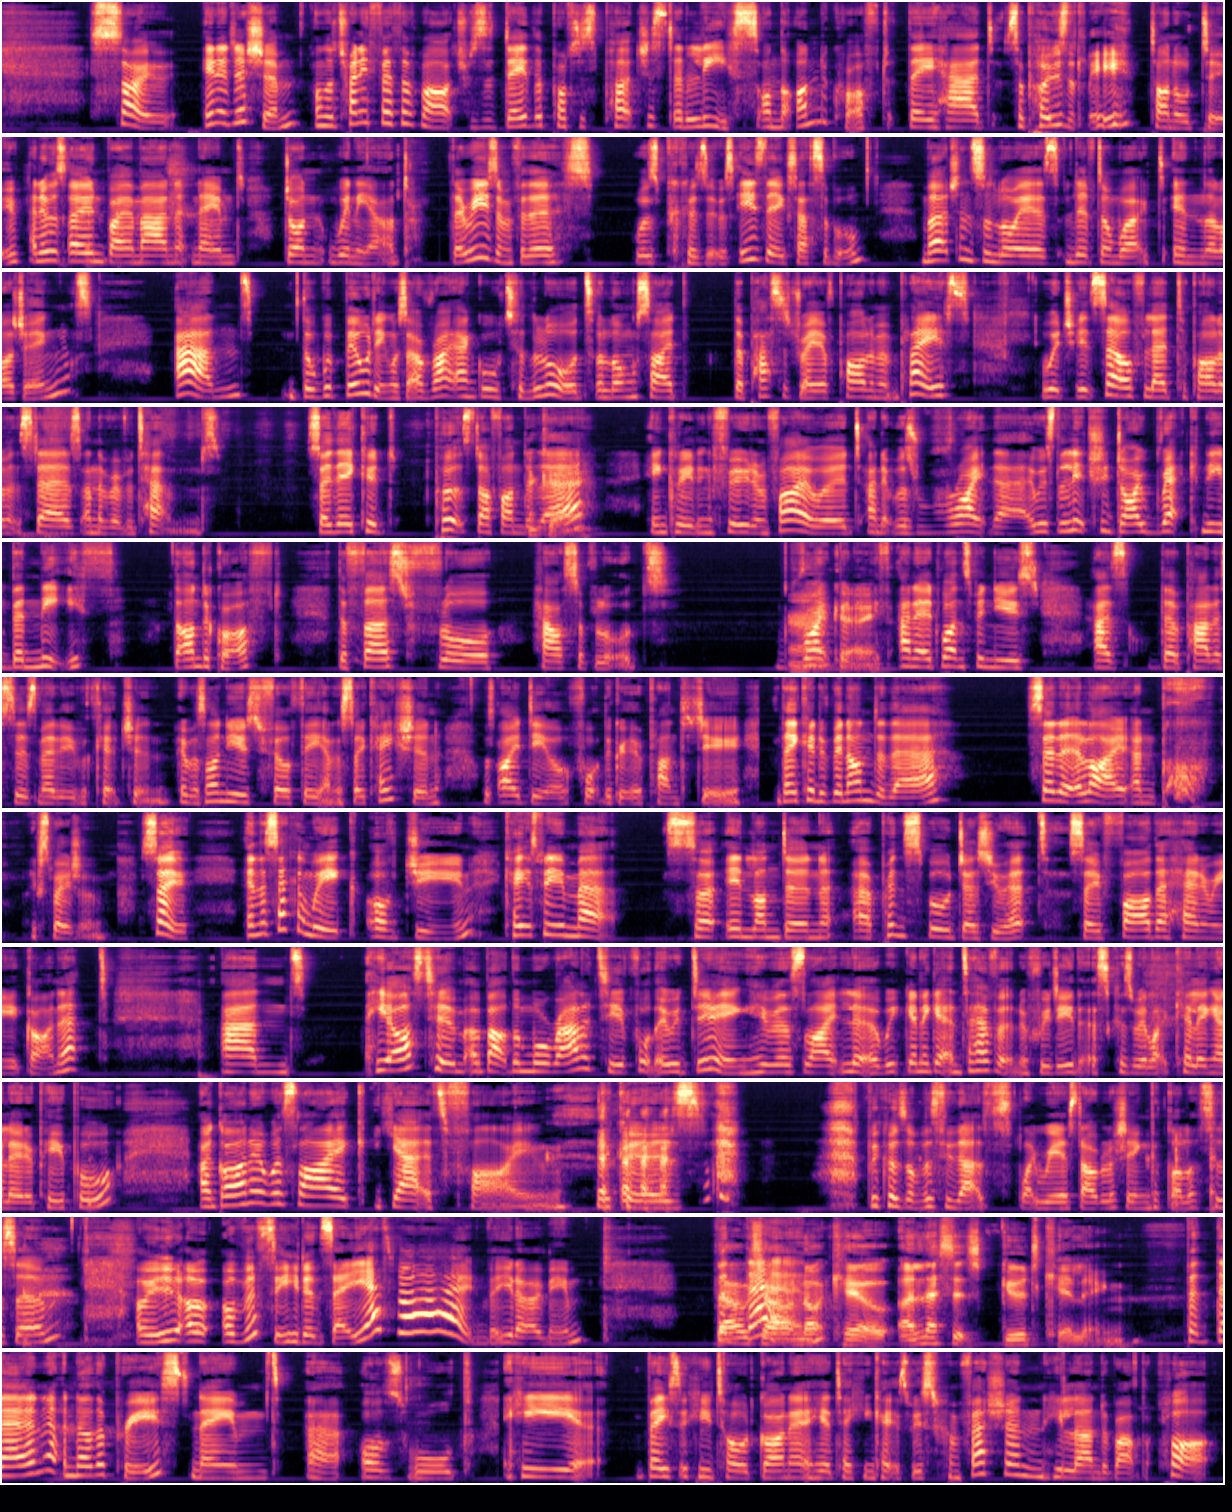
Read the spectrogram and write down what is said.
So, in addition, on the 25th of March was the day the Potters purchased a lease on the undercroft they had supposedly tunneled to, and it was owned by a man named John Wynyard. The reason for this was because it was easily accessible. Merchants and lawyers lived and worked in the lodgings, and the building was at a right angle to the Lords alongside the passageway of Parliament Place, which itself led to Parliament Stairs and the River Thames. So they could put stuff under Okay. there, including food and firewood, and it was right there. It was literally directly beneath the Undercroft, the first floor House of Lords. Right Okay. beneath. And it had once been used as the palace's medieval kitchen. It was unused, filthy, and its location was ideal for what the group had planned to do. They could have been under there, set it alight, and explosion. So, in the second week of June, Catesby met in London a principal Jesuit, so Father Henry Garnet, and he asked him about the morality of what they were doing. He was like, "Look, are we going to get into heaven if we do this? Because we're like killing a load of people." And Garnet was like, "Yeah, it's fine because." Because obviously that's like re-establishing Catholicism. I mean, obviously he didn't say yes, fine, but you know what I mean. Thou But shalt not kill unless it's good killing. But then another priest named uh, Oswald, he basically told Garnet he had taken Catesby's confession and he learned about the plot.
